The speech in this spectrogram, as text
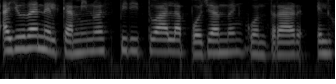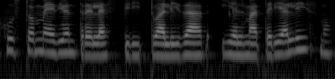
ayuda en el camino espiritual apoyando a encontrar el justo medio entre la espiritualidad y el materialismo,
